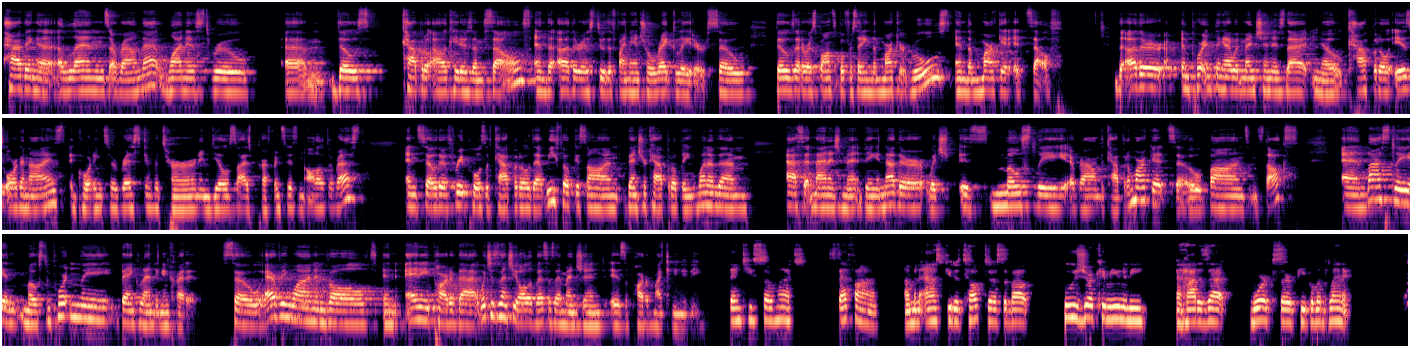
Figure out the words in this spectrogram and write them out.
having a, a lens around that. One is through um, those capital allocators themselves, and the other is through the financial regulators. So those that are responsible for setting the market rules and the market itself. The other important thing I would mention is that, you know, capital is organized according to risk and return and deal size preferences and all of the rest. And so there are three pools of capital that we focus on, venture capital being one of them, asset management being another, which is mostly around the capital market, so bonds and stocks. And lastly, and most importantly, bank lending and credit. So everyone involved in any part of that, which is essentially all of us, as I mentioned, is a part of my community. Thank you so much. Stephone, I'm going to ask you to talk to us about who's your community and how does that work serve people and planet?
